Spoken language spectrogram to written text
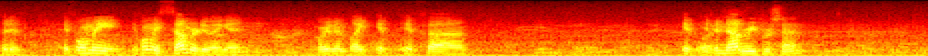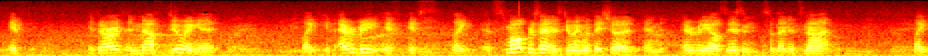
But if if only if only some are doing it, or even like if if uh, if, if enough Three percent. if if there aren't enough doing it, like if everybody if if like a small percent is doing what they should and everybody else isn't, so then it's not like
